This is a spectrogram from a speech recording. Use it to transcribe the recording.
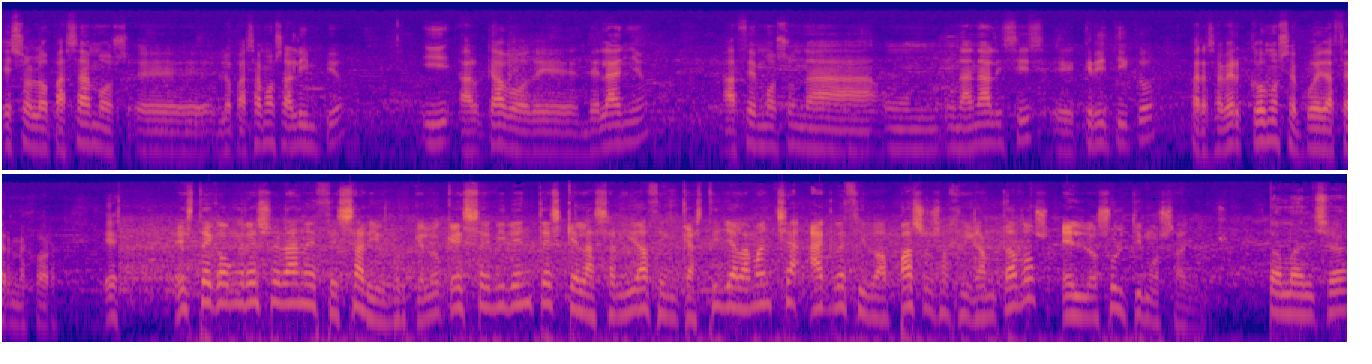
Eso lo pasamos, eh, lo pasamos a limpio y al cabo de, del año hacemos una, un, un, análisis eh, crítico para saber cómo se puede hacer mejor. Este congreso era necesario porque lo que es evidente es que la sanidad en Castilla-La Mancha ha crecido a pasos agigantados en los últimos años. La Mancha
